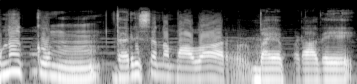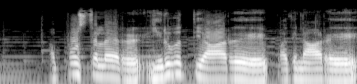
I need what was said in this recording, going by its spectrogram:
உனக்கும் தரிசனமாவார் பயப்படாதே. அப்போஸ்தலர் இருபத்தி ஆறு பதினாறு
